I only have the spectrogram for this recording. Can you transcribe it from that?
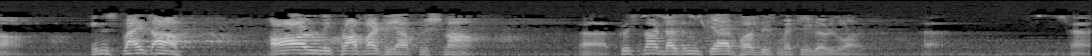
Uh, in spite of all the property of Krishna, uh, Krishna doesn't care for this material world. Uh, uh,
